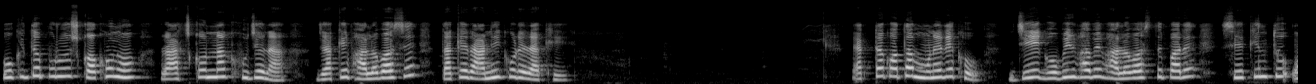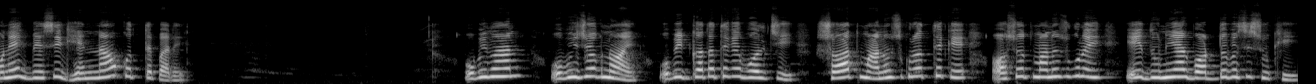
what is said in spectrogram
প্রকৃত পুরুষ কখনো রাজকন্যা খুঁজে না, যাকে ভালোবাসে তাকে রানী করে রাখে। একটা কথা মনে রেখো, যে গভীরভাবে ভালোবাসতে পারে, সে কিন্তু অনেক বেশি ঘেন্নাও করতে পারে। অভিমান, অভিযোগ নয়, অভিজ্ঞতা থেকে বলছি, সৎ মানুষগুলোর থেকে অসৎ মানুষগুলোই এই দুনিয়ার বড্ড বেশি সুখী।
